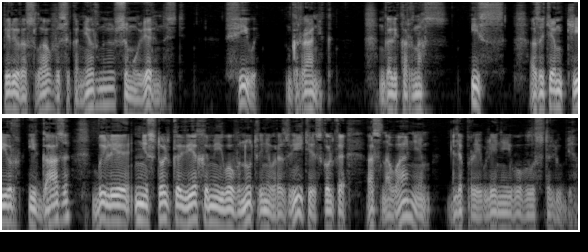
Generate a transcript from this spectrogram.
переросла в высокомерную самоуверенность. Фивы, Граник, Галикарнас, Ис, а затем Кир и Газа были не столько вехами его внутреннего развития, сколько основанием для проявления его властолюбия.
